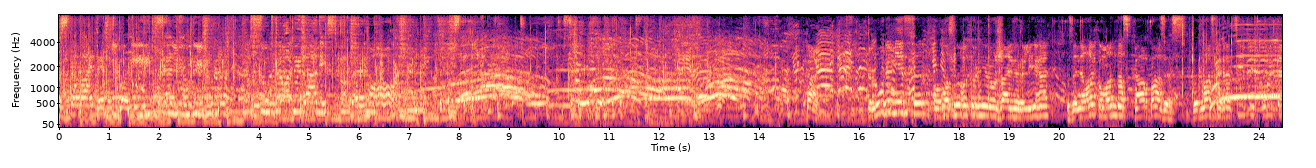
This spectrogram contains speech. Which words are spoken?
Вставайте і боріться, люди. Суд, ради, радість, перемог. Так, Друге місце обласного турніру Жайвір Ліга зайняла команда СКА Базис. Будь ласка, гравці, підходьте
